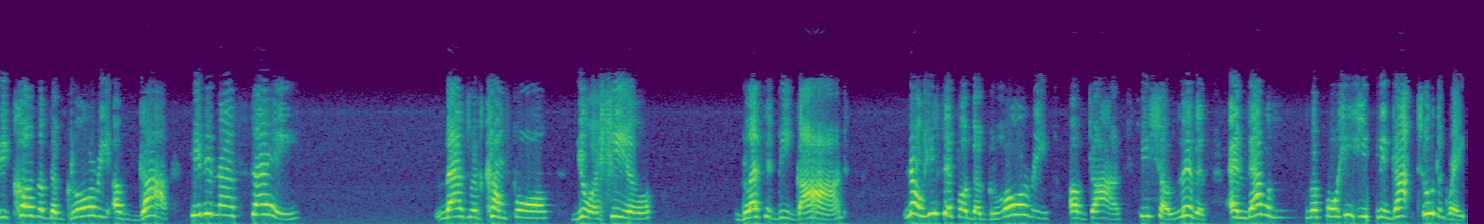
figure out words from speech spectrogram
because of the glory of God. He did not say, Lazarus, come forth, you are healed, blessed be God. No, he said, for the glory of God, he shall live it. And that was before he even got to the grave.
